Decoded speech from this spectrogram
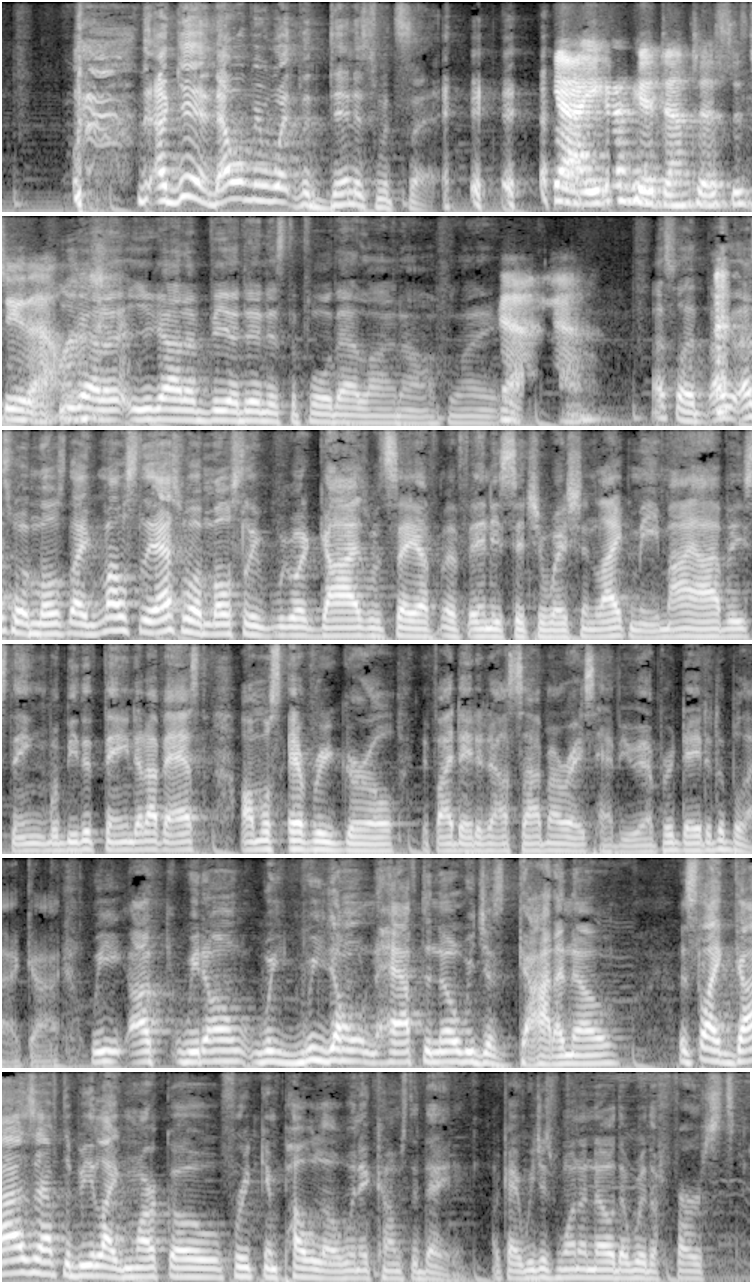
Again, that would be what the dentist would say. Yeah, you gotta be a dentist to do that you one. gotta, you gotta be a dentist to pull that line off. Like, Yeah, yeah. That's what, that's what most, like, mostly, that's what mostly what guys would say if, if any situation like me. My obvious thing would be the thing that I've asked almost every girl if I dated outside my race. Have you ever dated a black guy? We, uh, we don't, we, we don't have to know. We just gotta know. It's like guys have to be like Marco freaking Polo when it comes to dating. Okay, we just want to know that we're the first,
